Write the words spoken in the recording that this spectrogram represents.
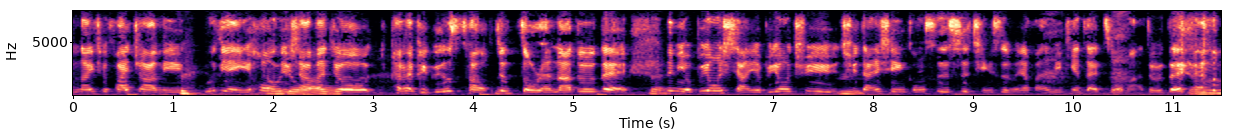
nine to five job，你对五点以后你下班就拍拍屁股就走就走人了，对不对？那，你也不用想，也不用去、去嗯担心公司的事情是怎么样，反正明天再做嘛，对不对？嗯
